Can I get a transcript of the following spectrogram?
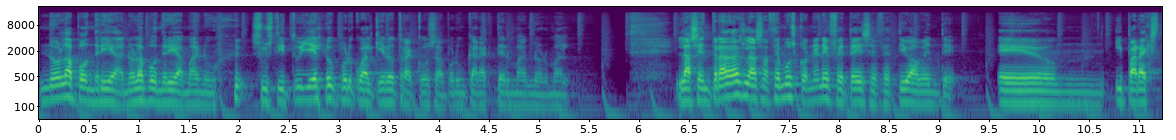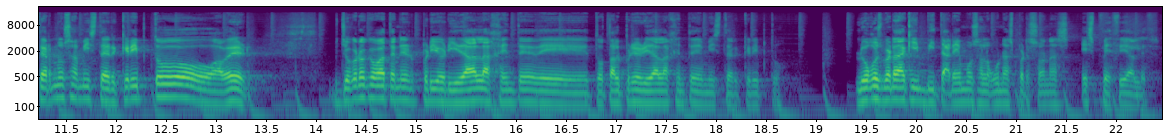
no la pondría, no la pondría, Manu. Sustitúyelo por cualquier otra cosa, por un carácter más normal. Las entradas las hacemos con NFTs, efectivamente. Eh, y para externos a Mr. Crypto, a ver, yo creo que va a tener prioridad la gente de. Total prioridad la gente de Mr. Crypto. Luego es verdad que invitaremos a algunas personas especiales.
